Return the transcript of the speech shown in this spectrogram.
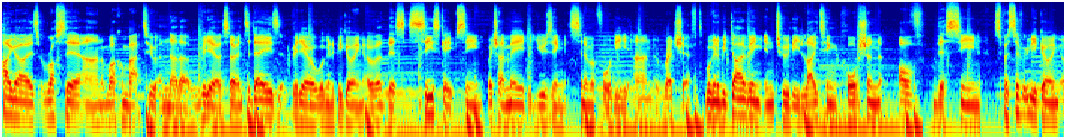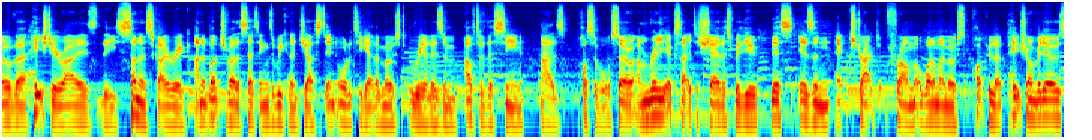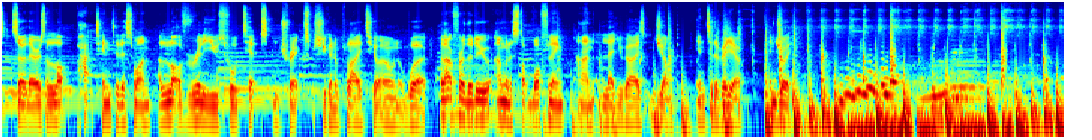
Hi guys, Ross here and welcome back to another video. So in today's video, we're going to be going over this seascape scene, which I made using Cinema 4D and Redshift. We're going to be diving into the lighting portion of this scene, specifically going over HDRIs, the sun and sky rig, and a bunch of other settings we can adjust in order to get the most realism out of this scene as possible. So I'm really excited to share this with you. This is an extract from one of my most popular Patreon videos. So there is a lot packed into this one, a lot of really useful tips and tricks which you can apply to your own work. Without further ado, I'm going to stop waffling and let you guys jump into the video. Enjoy.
